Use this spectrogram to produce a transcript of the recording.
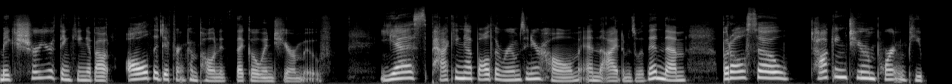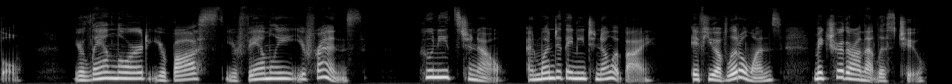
make sure you're thinking about all the different components that go into your move. Yes, packing up all the rooms in your home and the items within them, but also talking to your important people your landlord, your boss, your family, your friends. Who needs to know, and when do they need to know it by? If you have little ones, make sure they're on that list too.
